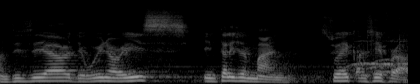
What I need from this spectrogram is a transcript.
And this year, the winner is Intelligent Mind, SUEK and Zyfra.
